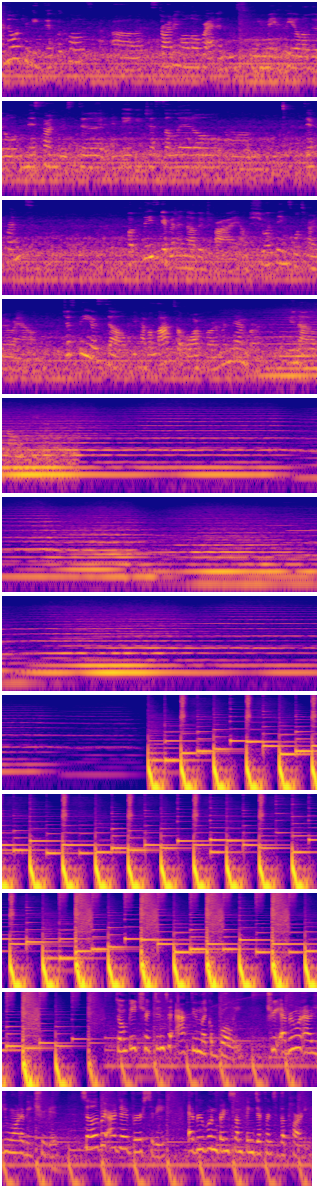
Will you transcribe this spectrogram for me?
I know it can be difficult uh, starting all over at a new school. You may feel a little misunderstood and maybe just a little um, different. But please give it another try. I'm sure things will turn around. Just be yourself. You have a lot to offer. And remember, you're not alone Don't be tricked into acting like a bully. Treat everyone as you want to be treated. Celebrate our diversity. Everyone brings something different to the party.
